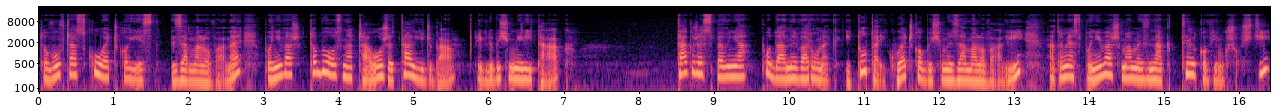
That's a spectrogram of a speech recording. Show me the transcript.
to wówczas kółeczko jest zamalowane, ponieważ to by oznaczało, że ta liczba, czyli gdybyśmy mieli tak, także spełnia podany warunek. I tutaj kółeczko byśmy zamalowali, natomiast ponieważ mamy znak tylko większości,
